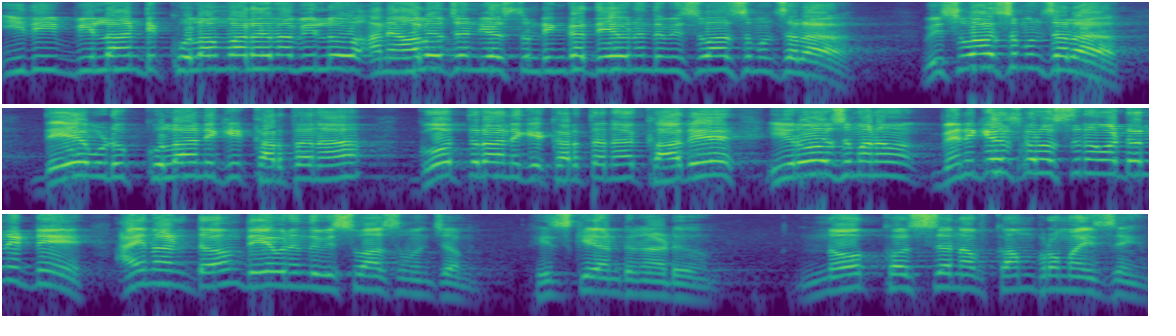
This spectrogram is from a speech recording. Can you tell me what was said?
ఇది ఇలాంటి కులం వలన వీళ్ళు అని ఆలోచన చేస్తుంటే ఇంకా దేవుని ఎందు విశ్వాసం ఉంచలా. విశ్వాసం ఉంచలా. దేవుడు కులానికి కర్తన గోత్రానికి కర్తన కాదే. ఈ రోజు మనం వెనకేసుకొని వస్తున్నాం వాటన్నిటిని అయినా అంటాం దేవుని ఎందు విశ్వాసం ఉంచాం. హిస్కి అంటున్నాడు నో క్వశ్చన్ ఆఫ్ కాంప్రమైజింగ్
